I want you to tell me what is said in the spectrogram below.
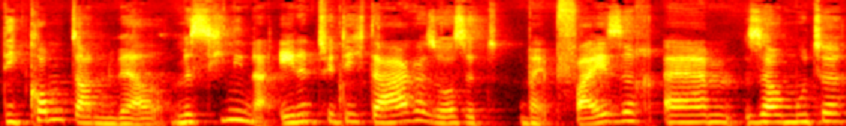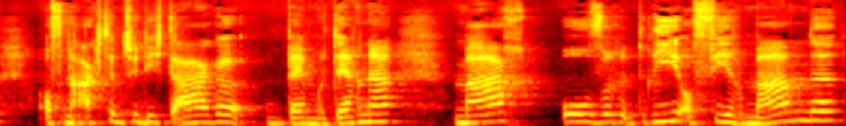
die komt dan wel. Misschien niet na 21 dagen, zoals het bij Pfizer um, zou moeten, of na 28 dagen bij Moderna. Maar over drie of vier maanden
